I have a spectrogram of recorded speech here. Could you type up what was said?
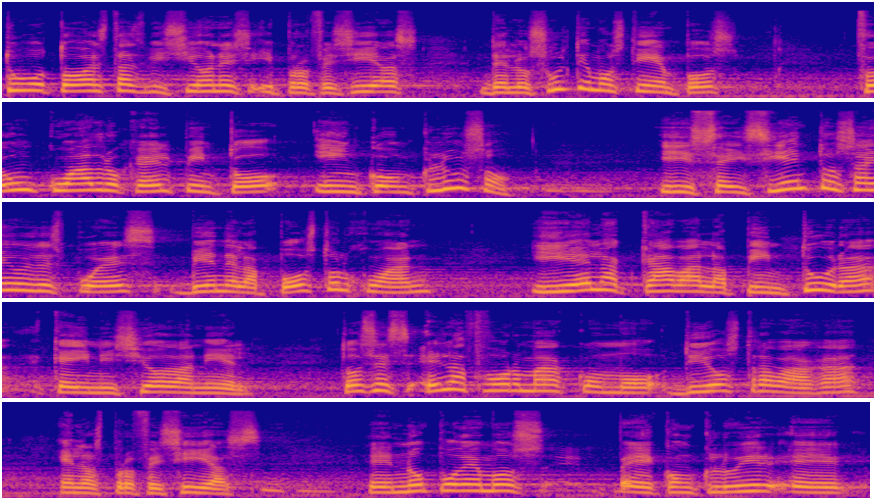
tuvo todas estas visiones y profecías de los últimos tiempos, fue un cuadro que él pintó inconcluso. Y 600 años después viene el apóstol Juan y él acaba la pintura que inició Daniel. Entonces, es la forma como Dios trabaja en las profecías. Eh, no podemos eh, concluir, eh,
